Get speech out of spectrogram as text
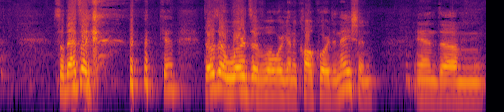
so that's like, okay, those are words of what we're going to call coordination. And, um,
